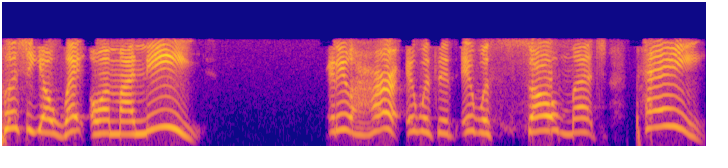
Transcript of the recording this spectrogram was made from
pushing your weight on my knees. And it hurt. It was it was so much pain.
